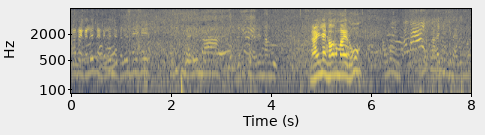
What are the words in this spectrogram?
เอาแบ่งกันเล่นแบ่งกันเล่นแบ่งกันเล่นให้ให้ให้พี่กินอะไรเล่นบ้างให้พี่กินอะไรเล่นบ้างลูกนายแย่งน้องทำไมอะลูกเอาไหมให้พี่กินอะไรเล่นบ้าง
